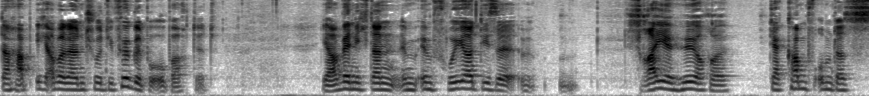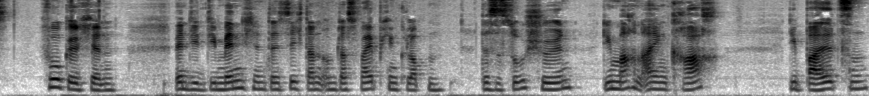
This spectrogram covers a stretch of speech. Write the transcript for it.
Da habe ich aber dann schon die Vögel beobachtet. Ja, wenn ich dann im, im Frühjahr diese äh, Schreie höre, der Kampf um das Vogelchen, wenn die, die Männchen die sich dann um das Weibchen kloppen, das ist so schön. Die machen einen Krach die Balzen,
